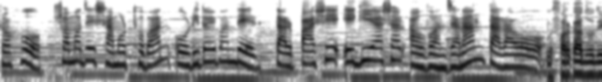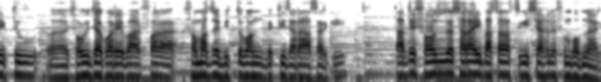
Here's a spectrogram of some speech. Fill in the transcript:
সহ সমাজের সামর্থ্যবান ও হৃদয়বানদের তার পাশে এগিয়ে আসার আহ্বান জানান তারাও। সরকার যদি একটু আহ, সহযোগিতা করে বা সমাজে বিত্তবান ব্যক্তি যারা আছে আর কি তাদের সহযোগিতা ছাড়া এই বাচ্চারা চিকিৎসা আসলে সম্ভব নয় আর কি।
